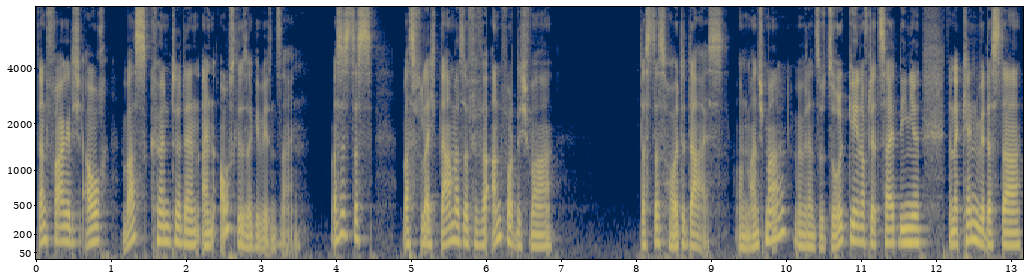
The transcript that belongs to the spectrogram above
dann frage dich auch, was könnte denn ein Auslöser gewesen sein? Was ist das, was vielleicht damals dafür verantwortlich war, dass das heute da ist? Und manchmal, wenn wir dann so zurückgehen auf der Zeitlinie, dann erkennen wir, dass da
